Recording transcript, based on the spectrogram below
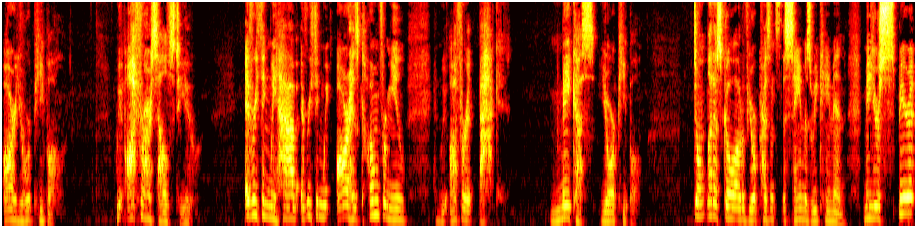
are your people. We offer ourselves to you. Everything we have, everything we are has come from you, and we offer it back. Make us your people. Don't let us go out of your presence the same as we came in. May your spirit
